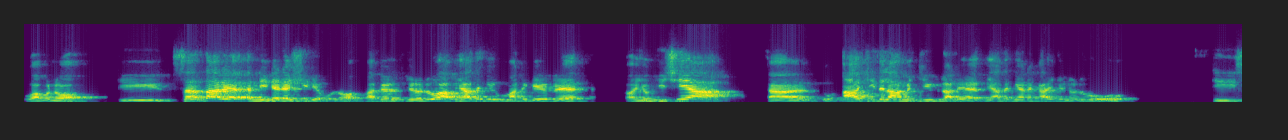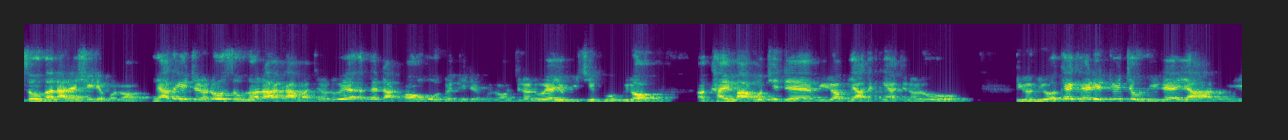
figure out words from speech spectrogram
ဟိုပါပေါ့နော်ဒီစမ်းသာတဲ့အနေနဲ့လည်းရှိတယ်ပေါ့နော်ဘာဖြစ်လဲကျွန်တော်တို့ကဘုရားသခင်ကမှတကယ်ပဲအာယုံကြည်ခြင်းကအာဟိုအာကြီးသလားမကြီးဘူးလားလဲဘုရားသခင်တခါကျွန်တော်တို့ကို ဒီစုံစမ်းတာလည်းရှိတယ်ပေါ့နော်ဘုရားသခင်ကျွန်တော်တို့စုံစမ်းတာအခါမှာကျွန်တော်တို့ရဲ့အသက်တာကောင်းဖို့အတွက်ဖြစ်တယ်ပေါ့နော်ကျွန်တော်တို့ရဲ့ယုံကြည်ခြင်းပို့ပြီးတော့အခိုင်မာဖို့ဖြစ်တယ်ပြီးတော့ဘုရားသခင်ကကျွန်တော်တို့ဒီလိုမျိုးအခက်အခဲတွေတွေ့ကြုံနေတဲ့အရာလို့ဘု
